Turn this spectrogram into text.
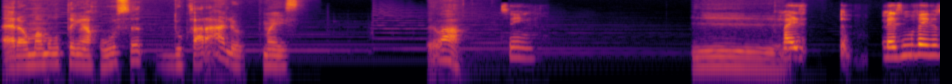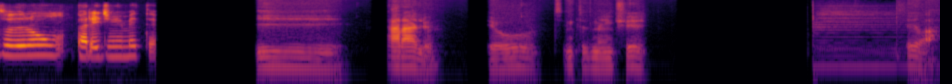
era uma montanha russa do caralho. Mas. Sei lá. Sim. E. Mas mesmo vendo tudo, eu não parei de me meter. E. Caralho, eu simplesmente. Sei lá.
